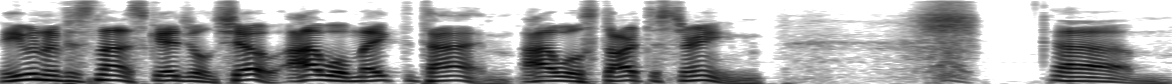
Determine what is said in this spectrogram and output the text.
even if it's not a scheduled show, I will make the time. I will start the stream. Um,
